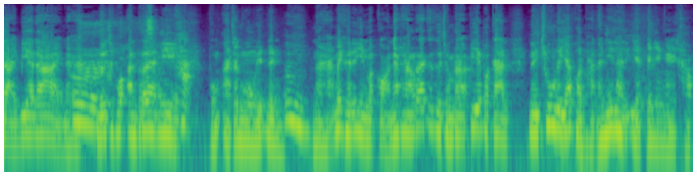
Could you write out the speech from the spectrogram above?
จ่ายเบี้ยได้นะฮะเออโดยเฉพาะอันแรกนี่ค่ะผมอาจจะงงนิดนึงอืมนะฮะไม่เคยได้ยินมาก่อนแนวทางแรกก็คือชำระเบี้ยประกันในช่วงระยะผ่อนผันอันนี้รายละเอียดเป็นยังไงครับ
